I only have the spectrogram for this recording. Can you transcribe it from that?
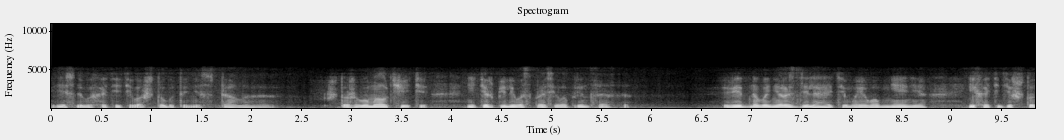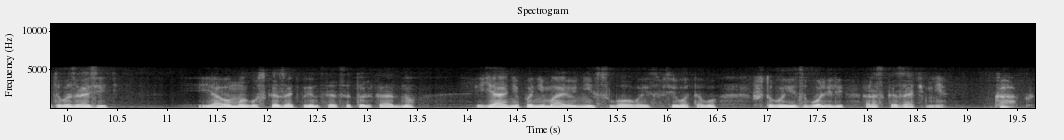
«Если вы хотите во что бы то ни стало...» «Что же вы молчите?» — нетерпеливо спросила принцесса. «Видно, вы не разделяете моего мнения и хотите что-то возразить. Я вам могу сказать, принцесса, только одно. Я не понимаю ни слова из всего того, что вы изволили рассказать мне. Как?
